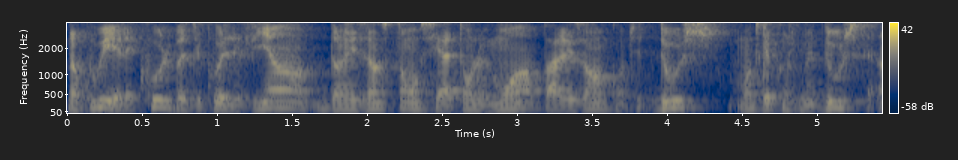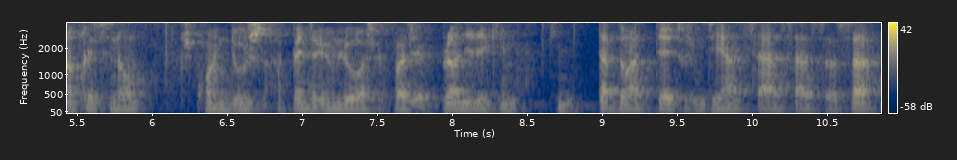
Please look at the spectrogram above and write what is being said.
Donc oui, elle est cool parce que du coup, elle vient dans les instants où s'y attend le moins. Par exemple, quand tu te douches, moi quand je me douche, c'est impressionnant. Je prends une douche, à peine j'allume l'eau, à chaque fois j'ai plein d'idées qui, me tapent dans la tête où je me dis ah, ça, ça, ça, ça.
